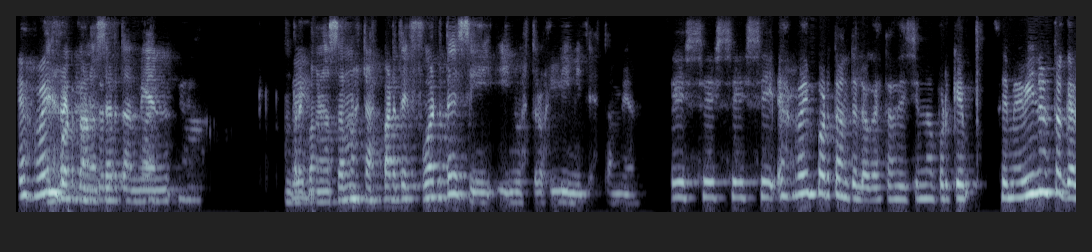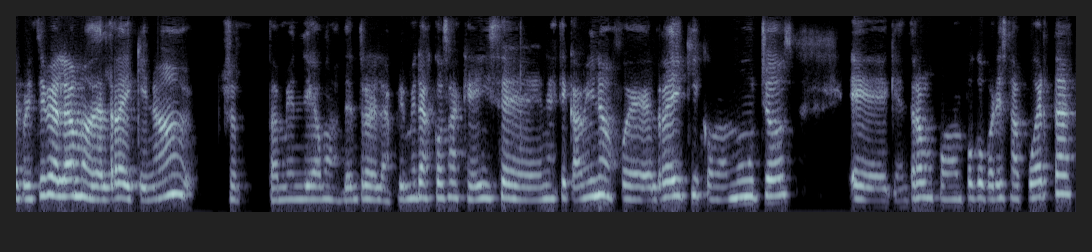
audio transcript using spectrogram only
es, reconocer también reconocer nuestras partes fuertes y, nuestros límites también. Sí, sí, sí, sí. Es re importante lo que estás diciendo, porque se me vino esto que al principio hablábamos del Reiki, ¿no? También, digamos, dentro de las primeras cosas que hice en este camino fue el Reiki, como muchos, eh, que entramos como un poco por esa puerta.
